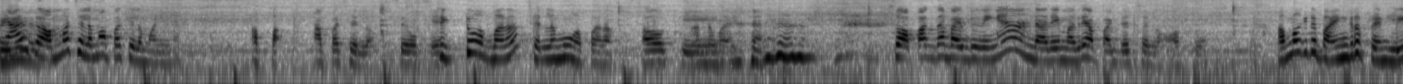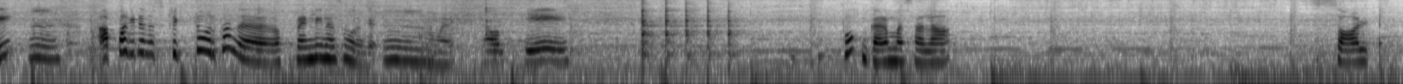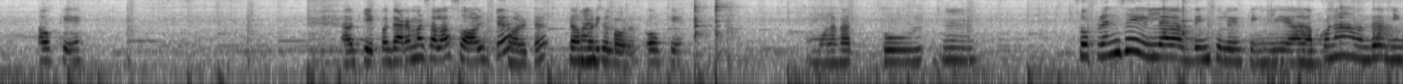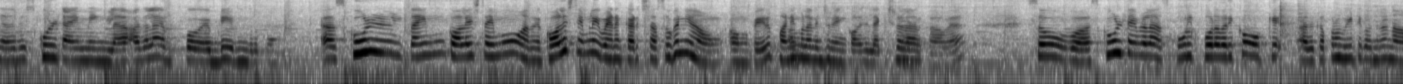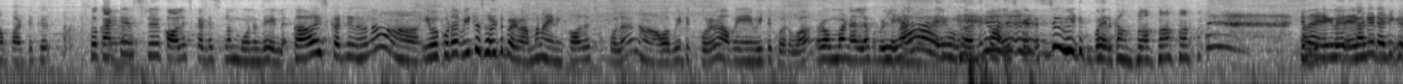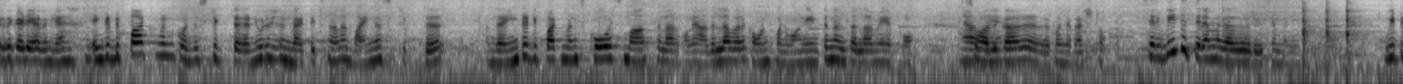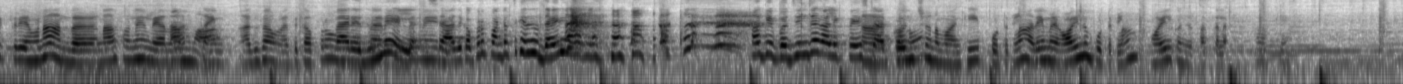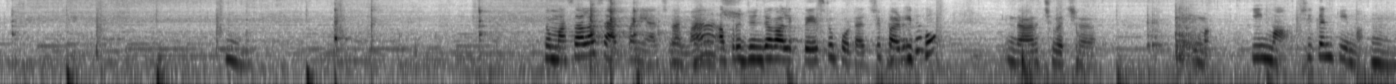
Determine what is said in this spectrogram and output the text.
யாருக்கு? அம்மா செல்லமா அப்பா செல்லமா நீங்க? அப்பா. அப்பா செல்லம். சரி ஓகே ஸ்ட்ரிக்ட்டும் அப்பா தான் செல்லமும் அப்பா தான். ஓகே. அந்த மாதிரி. ஸோ அப்பாவுக்கு தான் பயப்படுவீங்க அண்ட் அதே மாதிரி அப்பாவுக்கு தான் செல்லம். ஓகே அம்மா கிட்ட பயங்கர ஃப்ரெண்ட்லி அப்பா கிட்ட அந்த ஸ்ட்ரிக்ட்டும் இருக்கும் அந்த ஃப்ரெண்ட்லினஸும் இருக்கு. அந்த மாதிரி. ஓகே இப்போ garam masala. Salt okay okay இப்போ garam masala salt salt turmeric powder okay மிளகாத்தூள். ஸோ ஃப்ரெண்ட்ஸே இல்லை அப்படின்னு சொல்லியிருக்கீங்களே அது அப்போனா வந்து நீங்கள் ஸ்கூல் டைமிங்கில் அதெல்லாம் இப்போ எப்படி இருந்திருக்கும்? ஸ்கூல் டைமும் காலேஜ் டைமும் அந்த காலேஜ் டைமில் இவன் எனக்கு கிடச்சிட்டா. சுகன்யா அவங்க அவங்க பேர் பனிமலர் இன்ஜினியரிங் காலேஜ் லெக்சராக இருக்காவ ஸோ ஸ்கூல் டைம்லலாம் ஸ்கூலுக்கு போகிற வரைக்கும் ஓகே அதுக்கப்புறம் வீட்டுக்கு வந்துட்டு நான் பாட்டுக்கு ஸோ கட்டடிச்சிட்டு காலேஜ் கட்டடிச்சுலாம் போனதே இல்லை. காலேஜ் கட்டிருந்ததுன்னா இவ கூட வீட்டில் சொல்லிட்டு போயிடுவேன் அம்மா நான் இன்னைக்கு காலேஜ் போகல நான் அவள் வீட்டுக்கு போகிறேன் அவள் என் வீட்டுக்கு வருவா. ரொம்ப நல்ல பிள்ளையா இவங்க வந்து காலேஜ் கட்டடிச்சிட்டு வீட்டுக்கு போயிருக்காங்களாம் ஏன்னா கட் அடிக்கிறது கிடையாதுங்க. எங்கள் டிபார்ட்மெண்ட் கொஞ்சம் ஸ்ட்ரிக்ட் நியூட்ரிஷன் டயட்டிக்ஸ்னால பயங்கர ஸ்ட்ரிக்ட்டு அந்த இன்டர் டிபார்ட்மெண்ட் ஸ்கோர்ஸ் மார்க்ஸ் எல்லாம் இருக்கும் அதெல்லாம் வேற கவுண்ட் பண்ணுவாங்க. இன்டர்னல்ஸ் எல்லாமே இருக்கும். ஸோ அதுக்காக கொஞ்சம் கஷ்டம். சரி வீட்டு திறமை ஏதாவது ஒரு விஷயம் பண்ணிருக்கீங்க வீட்டுக்கு தெரியாமனா அந்த நான் சொன்னேன் இல்லையா லாஸ்ட் டைம் அதுதான் அதுக்கப்புறம் வேற எதுவுமே இல்லை. அதுக்கப்புறம் பண்றதுக்கு எதுவும் தைரியம் இல்லை ஓகே இப்போ ஜிஞ்சர் garlic பேஸ்ட் ஆட் கொஞ்சம் நம்ம கீ போட்டுக்கலாம். அதே மாதிரி ஆயிலும் போட்டுக்கலாம். ஆயில் கொஞ்சம் பத்தலை. ஓகே ஸோ மசாலாஸ் ஆட் பண்ணியாச்சு நம்ம. அப்புறம் ஜிஞ்சர் garlic பேஸ்ட்டும் போட்டாச்சு. இப்போ இந்த அரைச்சி வச்ச கீமா. கீமா சிக்கன் கீமா. ம்.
